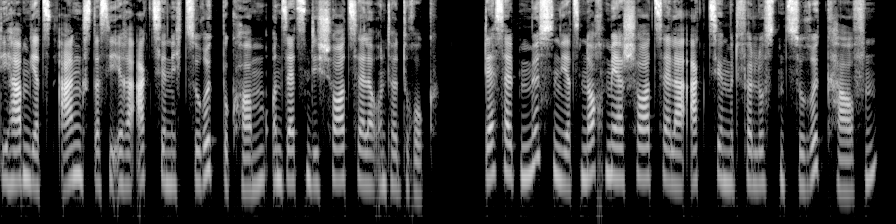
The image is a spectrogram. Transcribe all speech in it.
Die haben jetzt Angst, dass sie ihre Aktien nicht zurückbekommen und setzen die Shortseller unter Druck. Deshalb müssen jetzt noch mehr Shortseller Aktien mit Verlusten zurückkaufen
